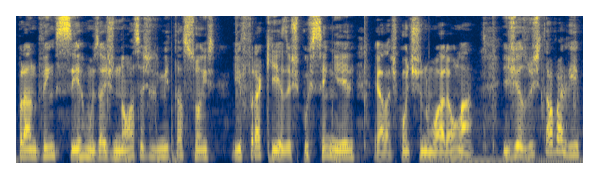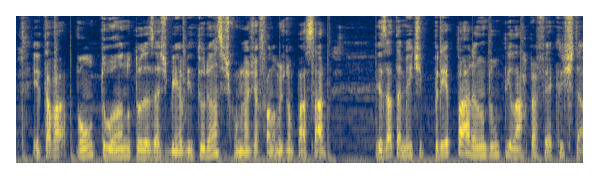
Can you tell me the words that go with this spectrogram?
para vencermos as nossas limitações e fraquezas, pois sem ele elas continuarão lá. E Jesus estava ali, ele estava pontuando todas as bem-aventuranças, como nós já falamos no passado, exatamente preparando um pilar para a fé cristã.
